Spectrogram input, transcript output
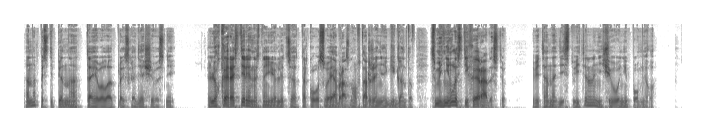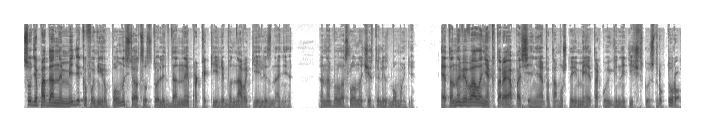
она постепенно оттаивала от происходящего с ней. Легкая растерянность на ее лице от такого своеобразного вторжения гигантов сменилась тихой радостью, ведь она действительно ничего не помнила. Судя по данным медиков, у нее полностью отсутствовали данные про какие-либо навыки или знания. Она была словно чистый лист бумаги. Это навевало некоторые опасения, потому что, имея такую генетическую структуру,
